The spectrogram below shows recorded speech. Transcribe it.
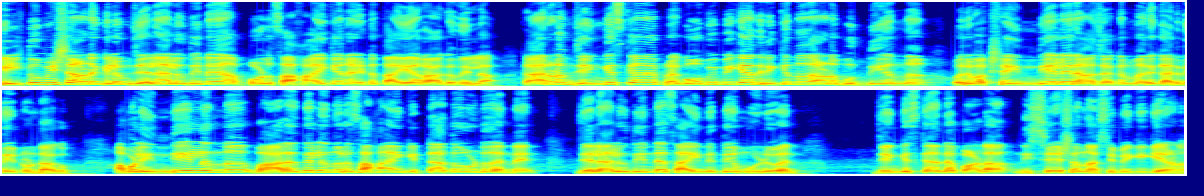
ഇൽത്തുമിഷ് ആണെങ്കിലും ജലാലുദ്ദീനെ അപ്പോൾ സഹായിക്കാനായിട്ട് തയ്യാറാകുന്നില്ല. കാരണം ജംഗിസ് ഖാനെ പ്രകോപിപ്പിക്കാതിരിക്കുന്നതാണ് ബുദ്ധി എന്ന് ഒരു പക്ഷേ ഇന്ത്യയിലെ രാജാക്കന്മാർ കരുതിയിട്ടുണ്ടാകും. അപ്പോൾ ഇന്ത്യയിൽ നിന്ന് ഭാരതത്തിൽ നിന്നൊരു സഹായം കിട്ടാത്തതുകൊണ്ട് തന്നെ ജലാലുദ്ദീന്റെ സൈന്യത്തെ മുഴുവൻ ജംഗിസ് ഖാന്റെ പട നിശേഷം നശിപ്പിക്കുകയാണ്.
